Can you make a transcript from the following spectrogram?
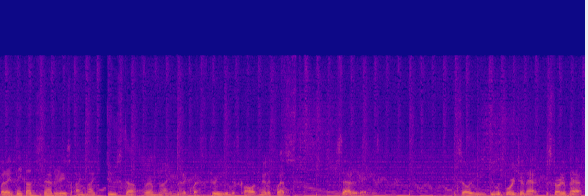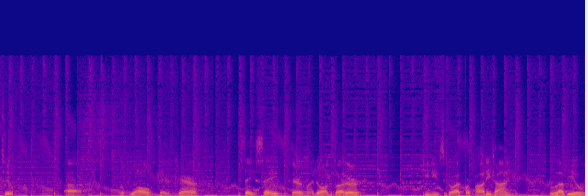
But I think on Saturdays I might do stuff from my MetaQuest 3 and just call it MetaQuest Saturday. So you can look forward to that, the start of that too. Uh, hope you all take care, stay safe. There's my dog Butter. He needs to go out for potty time. Love you.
